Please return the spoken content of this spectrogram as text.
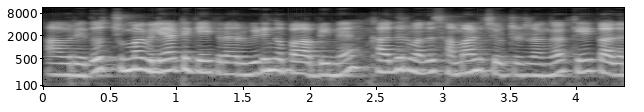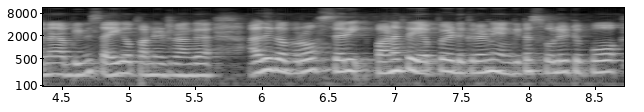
அவர் ஏதோ சும்மா விளையாட்டு கேட்குறாரு விடுங்கப்பா அப்படின்னு கதிர் வந்து சமாளித்து விட்டுடுறாங்க. கேட்காதன அப்படின்னு சைகை பண்ணிடுறாங்க. அதுக்கப்புறம் சரி பணத்தை எப்போ எடுக்கிறேன்னு என்கிட்ட சொல்லிட்டு போ.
